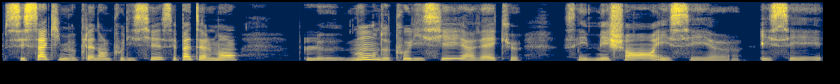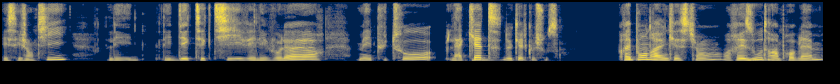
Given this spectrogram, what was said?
C'est ça qui me plaît dans le policier, c'est pas tellement le monde policier avec ses méchants et ses, et ses, et ses gentils, les, les détectives et les voleurs, mais plutôt la quête de quelque chose. Répondre à une question, résoudre un problème,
